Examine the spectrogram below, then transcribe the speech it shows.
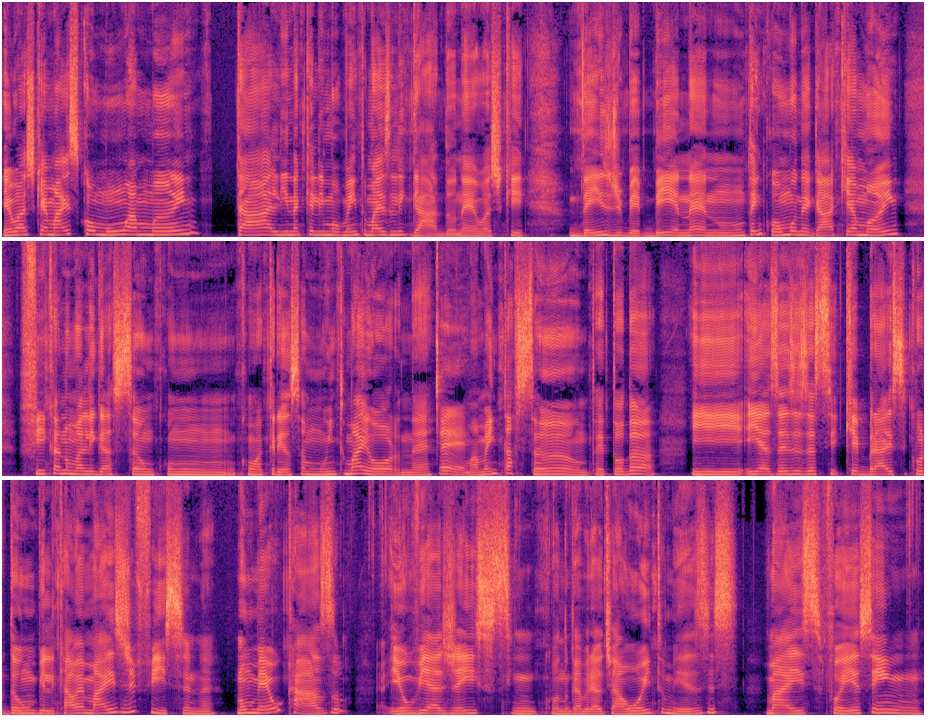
eu acho que é mais comum a mãe tá ali naquele momento mais ligado, né? Eu acho que desde bebê, né, não tem como negar que a mãe fica numa ligação com, com a criança muito maior, né? É. Amamentação, ter toda e, e às vezes esse quebrar esse cordão umbilical é mais difícil, né? No meu caso, eu viajei sim quando o Gabriel tinha oito meses, mas foi assim.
